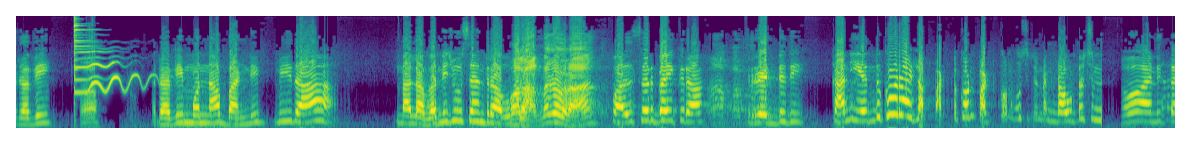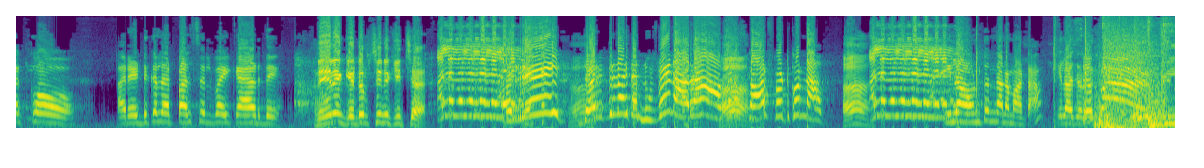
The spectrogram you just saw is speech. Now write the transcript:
రవి రవి మొన్న బండి మీద నా లవర్ని చూశాను రా వాళ్ళ అన్న కదరా? పల్సర్ బైక్ రా రెడ్ ది కానీ ఎందుకో రా ఇట్లా పట్టుకొని పట్టుకొని కూర్చుంటే నాకు డౌట్ వచ్చింది ఓ అని తక్కువ ఆ రెడ్ కలర్ పల్సర్ బైక్ ఆడదే నేనే గెటప్ సీన్కి ఇచ్చా అరే దరిద్రుడు అయితే నువ్వేనారా. స్కార్ఫ్ పట్టుకున్నా ఆ. ఇలా ఉంటుందన్నమాట ఇలా జరుగుతుంది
